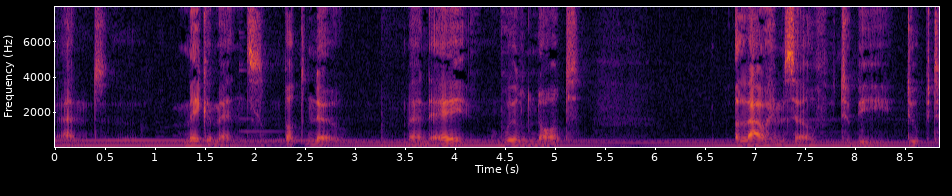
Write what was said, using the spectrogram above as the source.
and make amends, but no. Man A will not allow himself to be duped.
